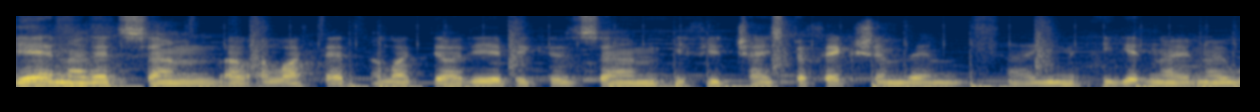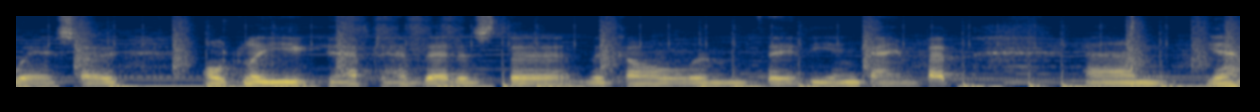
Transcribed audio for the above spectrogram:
Yeah, no, that's um, I, I, like that. I like the idea because um, if you chase perfection, then uh, you, you, get no, nowhere. So ultimately, you, you, have to have that as the, the goal and the, the end game. But um, yeah,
